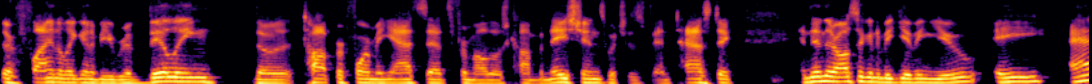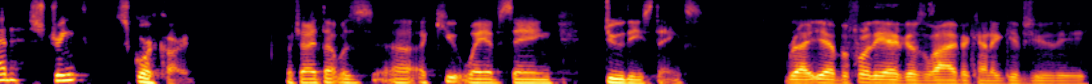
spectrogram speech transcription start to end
They're finally going to be revealing the top performing assets from all those combinations, which is fantastic. And then they're also going to be giving you a ad strength scorecard, which I thought was uh, a cute way of saying do these things. Right. Yeah. Before the ad goes live, it kind of gives you the,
